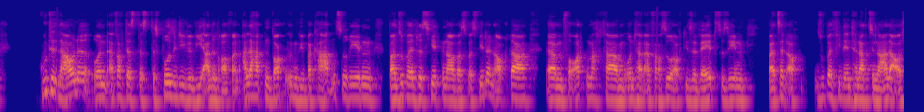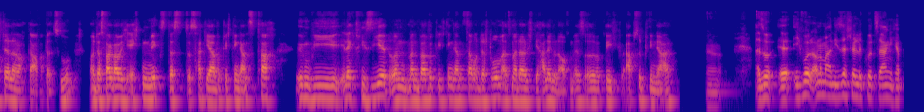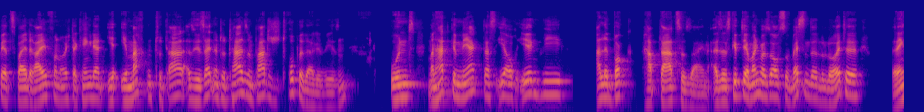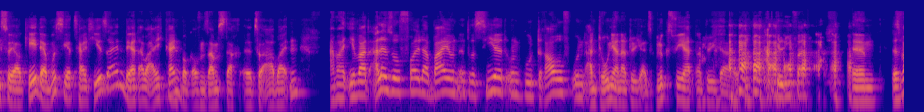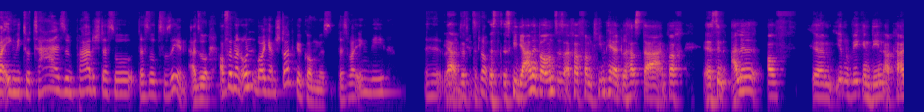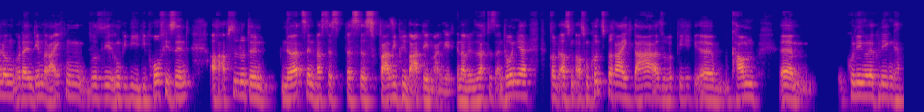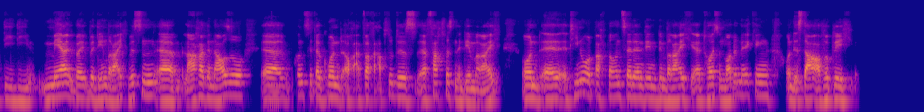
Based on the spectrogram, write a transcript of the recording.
gute Laune und einfach das, das, das Positive, wie alle drauf waren. Alle hatten Bock, irgendwie über Karten zu reden, waren super interessiert, genau was, was wir dann auch da ähm, vor Ort gemacht haben und halt einfach so auch diese Welt zu sehen, weil es halt auch super viele internationale Aussteller noch gab dazu. Und das war, glaube ich, echt ein Mix. Das, das hat ja wirklich den ganzen Tag irgendwie elektrisiert und man war wirklich den ganzen Tag unter Strom, als man da durch die Halle gelaufen ist. Also wirklich absolut genial. Ja. Also äh, ich wollte auch nochmal an dieser Stelle kurz sagen, ich habe ja zwei, drei von euch da kennengelernt. Ihr, ihr macht ein total, also ihr seid eine total sympathische Truppe da gewesen. Und man hat gemerkt, dass ihr auch irgendwie alle Bock habt, da zu sein. Also es gibt ja manchmal so auf so messende Leute, da denkst du ja, okay, der muss jetzt halt hier sein, der hat aber eigentlich keinen Bock auf den Samstag äh, zu arbeiten. Aber ihr wart alle so voll dabei und interessiert und gut drauf. Und Antonia natürlich als Glücksfee hat natürlich da auch abgeliefert. Ähm, das war irgendwie total sympathisch, das so, das so zu sehen. Also auch wenn man unten bei euch an den Start gekommen ist, das war irgendwie. Äh, ja, das, das, das, Geniale bei uns ist einfach vom Team her, du hast da einfach, es sind alle auf ähm, ihren Weg in den Abteilungen oder in den Bereichen, wo sie irgendwie die, die Profis sind, auch absolute Nerds sind, was das, was das quasi Privatleben angeht. Genau, wie du sagtest, Antonia kommt aus dem, aus dem Kunstbereich da, also wirklich äh, kaum ähm, Kollegen oder Kollegen gehabt, die, die mehr über, über den Bereich wissen. Äh, Lara genauso, äh, Kunsthintergrund, auch einfach absolutes äh, Fachwissen in dem Bereich. Und äh, Tino macht bei uns ja dann den, den Bereich äh, Toys and Model Making und ist da auch wirklich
